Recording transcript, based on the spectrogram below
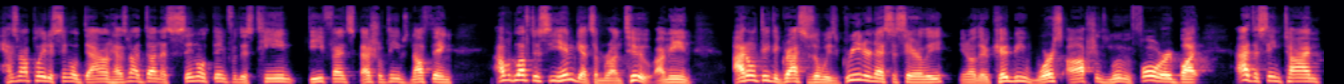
has not played a single down, has not done a single thing for this team, defense, special teams, nothing. I would love to see him get some run too. I mean, I don't think the grass is always greener necessarily. You know, there could be worse options moving forward, but at the same time,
